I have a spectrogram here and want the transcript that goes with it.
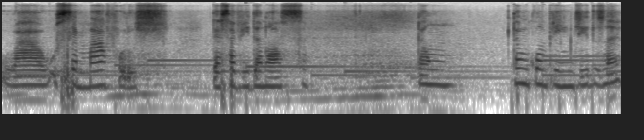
Uau, os semáforos dessa vida nossa. Tão, tão incompreendidos, né?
